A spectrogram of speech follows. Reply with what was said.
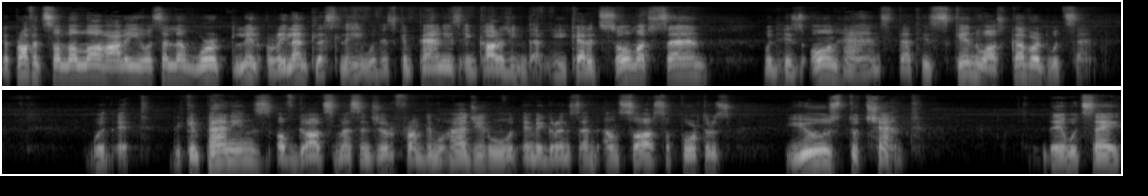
The Prophet ﷺ worked relentlessly with his companions, encouraging them. He carried so much sand with his own hands that his skin was covered with sand. With it, the companions of God's messenger from the Muhajirun, immigrants and Ansar supporters, used to chant. They would say,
